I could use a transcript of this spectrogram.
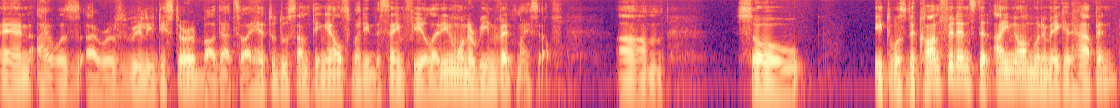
and I was I was really disturbed about that. So I had to do something else, but in the same field. I didn't want to reinvent myself. Um, so it was the confidence that I know I'm going to make it happen.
